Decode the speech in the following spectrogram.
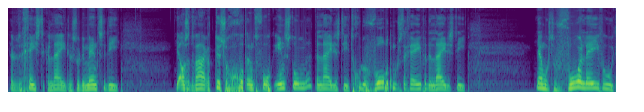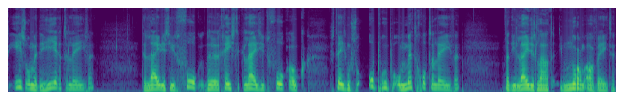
ja, door de geestelijke leiders, door de mensen die ja, als het ware tussen God en het volk instonden. De leiders die het goede voorbeeld moesten geven, de leiders die ja, moesten voorleven hoe het is om met de Heer te leven. De leiders die het volk, de geestelijke leiders die het volk ook steeds moesten oproepen om met God te leven. Nou, die leiders laten enorm afweten.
